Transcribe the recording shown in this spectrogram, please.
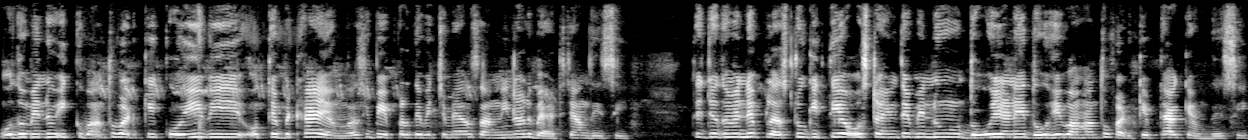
ਉਦੋਂ ਮੈਨੂੰ ਇੱਕ ਬਾਂਹ ਤੋਂ ਫੜ ਕੇ ਕੋਈ ਵੀ ਉੱਥੇ ਬਿਠਾਇਆ ਜਾਂਦਾ ਸੀ, ਪੇਪਰ ਦੇ ਵਿੱਚ ਮੈਂ ਆਸਾਨੀ ਨਾਲ ਬੈਠ ਜਾਂਦੀ ਸੀ। ਤੇ ਜਦੋਂ ਮੈਨੇ ਪਲੱਸ 2 ਕੀਤੀ ਆ, ਉਸ ਟਾਈਮ ਤੇ ਮੈਨੂੰ ਦੋ ਜਣੇ ਦੋਹੇ ਬਾਹਾਂ ਤੋਂ ਫੜ ਕੇ ਬਿਠਾ ਕੇ ਆਉਂਦੇ ਸੀ।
